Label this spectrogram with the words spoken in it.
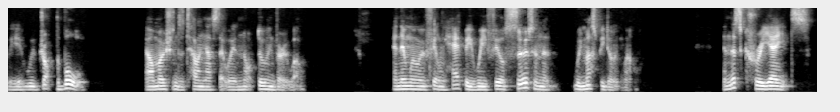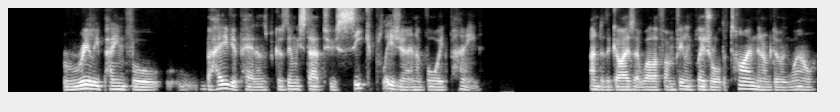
We, we've dropped the ball. Our emotions are telling us that we're not doing very well. And then when we're feeling happy, we feel certain that we must be doing well. And this creates really painful behavior patterns because then we start to seek pleasure and avoid pain under the guise that, well, if I'm feeling pleasure all the time, then I'm doing well.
